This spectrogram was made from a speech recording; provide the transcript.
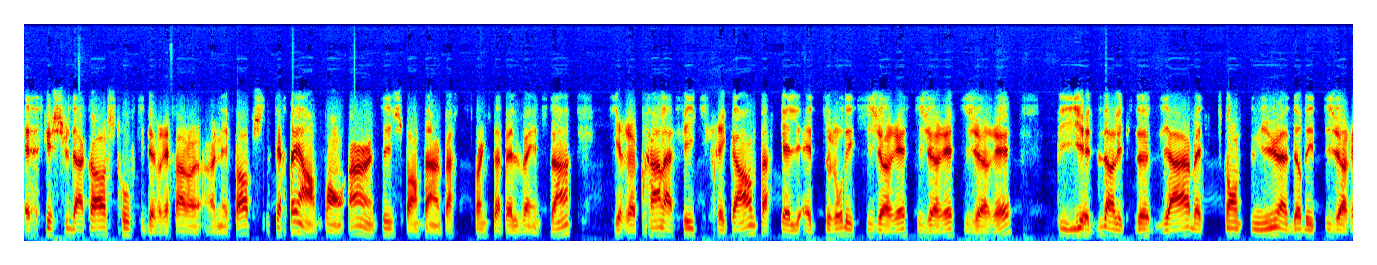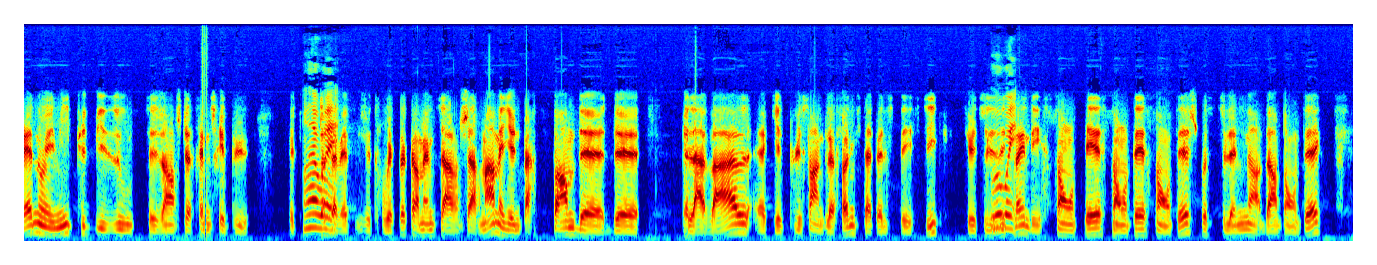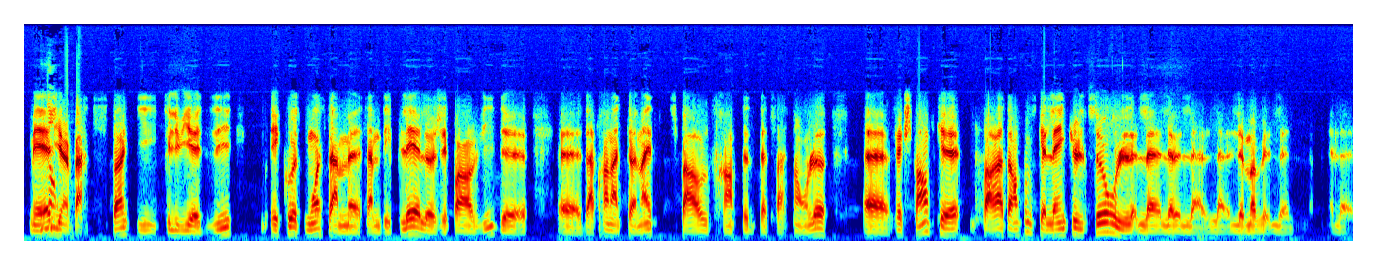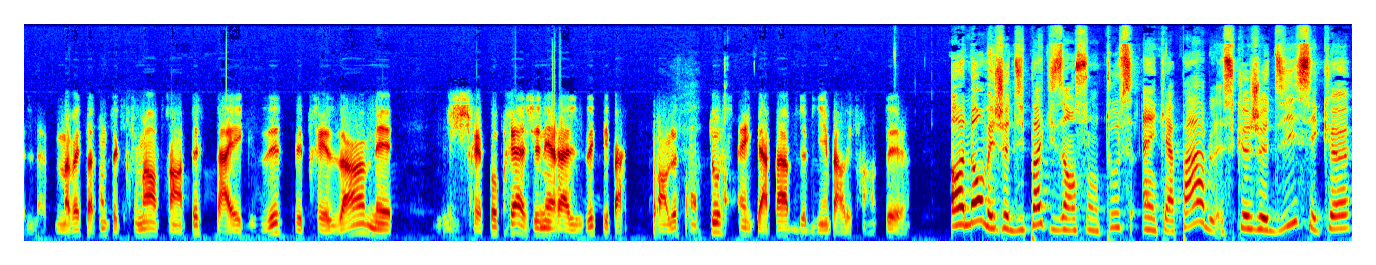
est-ce que je suis d'accord? Je trouve qu'il devrait faire un, effort. certains en font un. Tu sais, je pense à un participant qui s'appelle Vincent, qui reprend la fille qu'il fréquente parce qu'elle est toujours des si j'aurais, si j'aurais, si j'aurais. Puis il a dit dans l'épisode d'hier, ben, si tu continues à dire des petits j'aurais, Noémie, plus de bisous. C'est genre, je te frencherai plus. J'ai trouvé ça quand même charmant, mais il y a une participante de, de, de Laval euh, qui est plus anglophone, qui s'appelle Stacy, qui a utilisé plein des sontais, sontais, sontais. Je sais pas si tu l'as mis dans, ton texte, mais elle, il y a un participant qui, qui lui a dit Écoute, moi, ça me ça me déplaît, là, j'ai pas envie de euh, d'apprendre à te connaître si tu parles français de cette façon-là. Euh, fait que je pense que faire attention parce que l'inculture ou le, le, le, le mauvais la, mauvaise façon de s'exprimer en français, ça existe, c'est présent, mais je serais pas prêt à généraliser que ces participants participants-là sont tous incapables de bien parler français. Oh non, mais je dis pas qu'ils en sont tous incapables. Ce que je dis, c'est que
